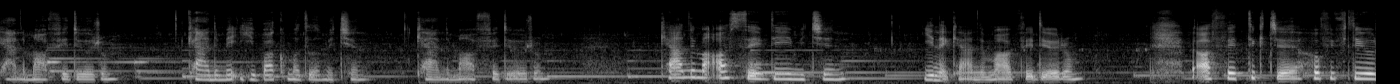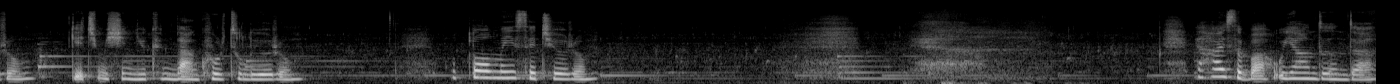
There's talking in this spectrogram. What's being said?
kendimi affediyorum. Kendime iyi bakmadığım için kendimi affediyorum. Kendimi az sevdiğim için yine kendimi affediyorum. Ve affettikçe hafifliyorum. Geçmişin yükünden kurtuluyorum. Mutlu olmayı seçiyorum. Ve her sabah uyandığında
